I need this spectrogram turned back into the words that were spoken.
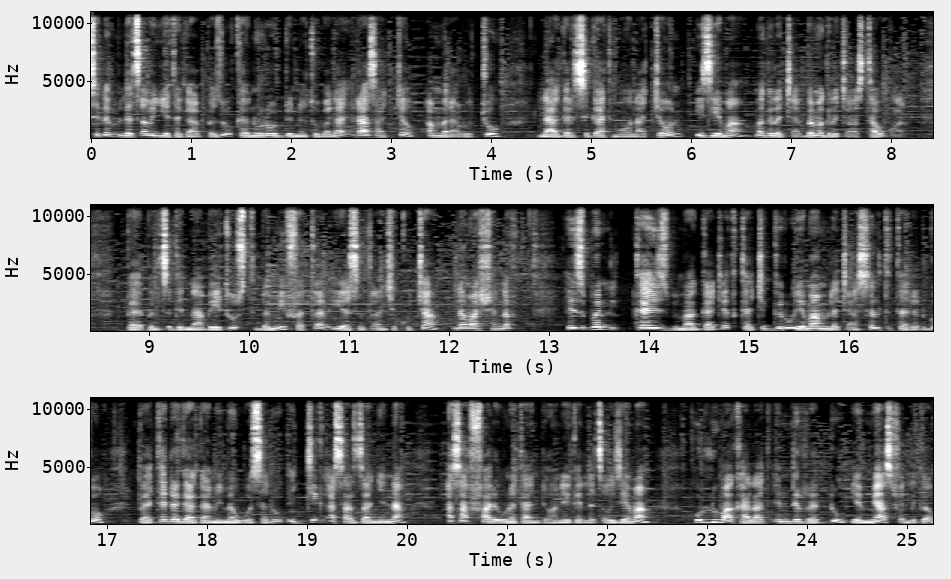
ስልም ለጸብ እየተጋበዙ ከኑሮ ውድነቱ በላይ ራሳቸው አመራሮቹ ለአገር ስጋት መሆናቸውን ኢዜማ በመግለጫ አስታውቋል በብልጽግና ቤት ውስጥ በሚፈጠር የስልጣን ሽኩቻ ለማሸነፍ ከህዝብ ማጋጨት ከችግሩ የማምለጫ ስልት ተደርጎ በተደጋጋሚ መወሰዱ እጅግ አሳዛኝና አሳፋሪ እውነታ እንደሆነ የገለጸው ይዜማ ሁሉም አካላት እንድረዱ የሚያስፈልገው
